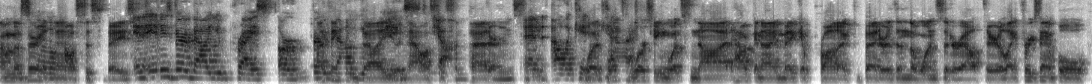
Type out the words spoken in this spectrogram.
I'm a very so, analysis based, and it is very value price or very I think value, value analysis yeah. and patterns and, and allocating what, what's working, what's not. How can I make a product better than the ones that are out there? Like for example,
